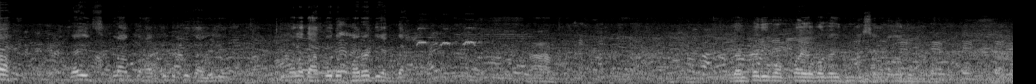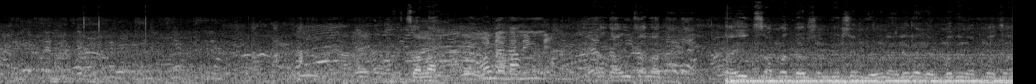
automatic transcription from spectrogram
काही सगळं आमचं आरती झालेली. आहे. तुम्हाला दाखवतो परत एकदा. गणपती बाप्पा हे बघा इथून दिसेल बघा तुम्हाला चला. जाऊ चला. काहीच आपण दर्शन दर्शन घेऊन आलेलो आहे गणपती बाप्पाचा.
